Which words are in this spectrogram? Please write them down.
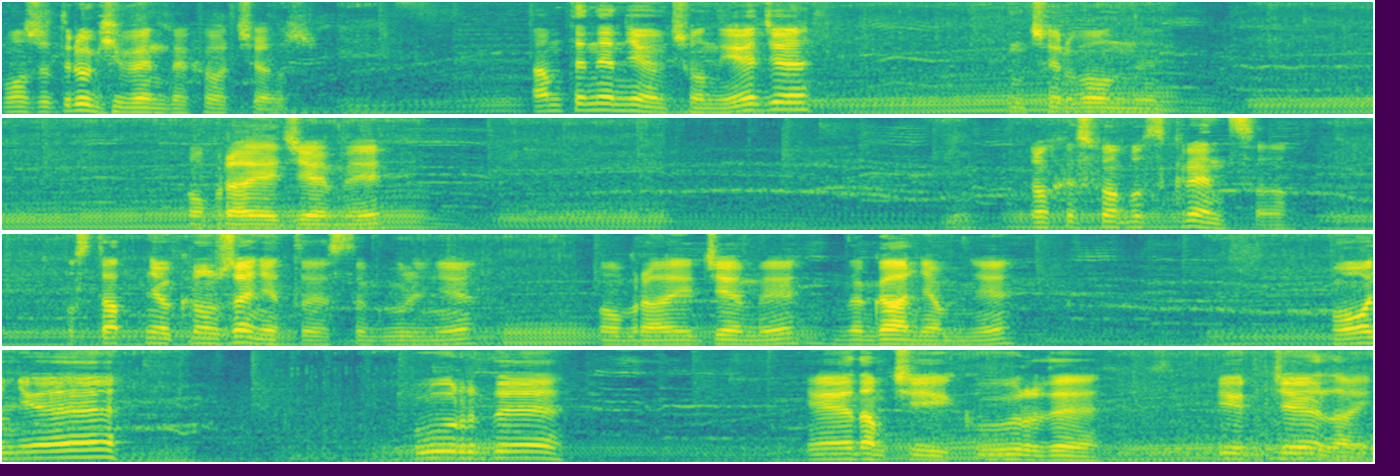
Może drugi będę chociaż. Tamten ja nie wiem czy on jedzie. Ten czerwony. Dobra, jedziemy. Trochę słabo skręca. Ostatnie okrążenie to jest ogólnie. Dobra, jedziemy. Dogania mnie. O nie! Kurde! Nie dam ci, kurde. Pierdzielaj.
